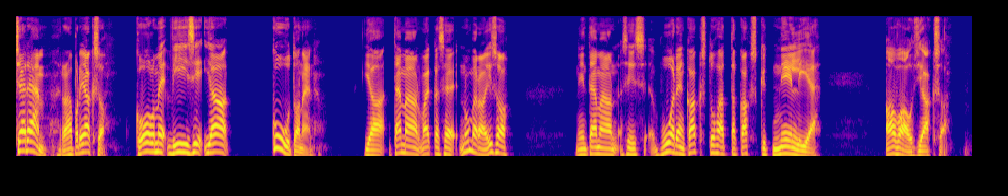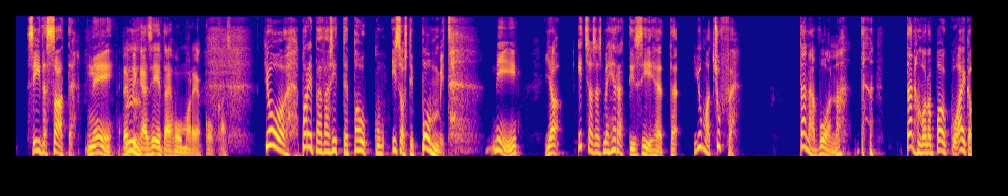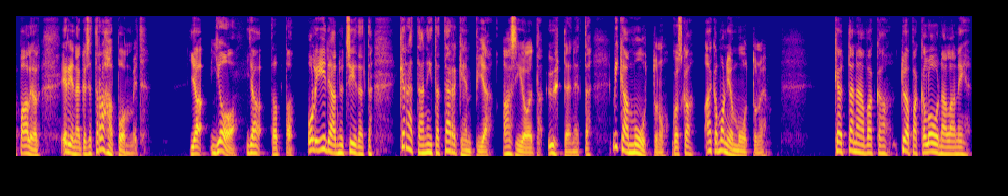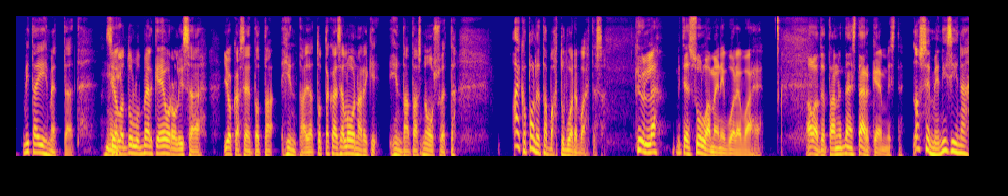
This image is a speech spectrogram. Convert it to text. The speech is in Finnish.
Chadam, Rahapodin jakso. Kolme, viisi ja kuutonen. Ja tämä on, vaikka se numero on iso, niin tämä on siis vuoden 2024 avausjakso. Siitä saatte. Niin, repikää mm. siitä huumoria kuukausi. Joo, pari päivää sitten paukku isosti pommit. Niin, Ja itse asiassa me herättiin siihen, että Juma Tjuffe, tänä vuonna, tänä vuonna paukkuu aika paljon erinäköiset rahapommit. Ja, joo, ja totta. oli idea nyt siitä, että kerätään niitä tärkeimpiä asioita yhteen, että mikä on muuttunut, koska aika moni on muuttunut. Käy tänään vaikka työpaikka lounalla, niin mitä ihmettä, että Niin. siellä on tullut melkein euro lisää jokaiseen tota hintaan ja totta kai se lounarikin hinta on taas noussut, että aika paljon tapahtuu vuodenvaihteessa. Kyllä. Miten sulla meni vuodenvaihe? Aloitetaan nyt näistä tärkeimmistä. No se meni siinä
